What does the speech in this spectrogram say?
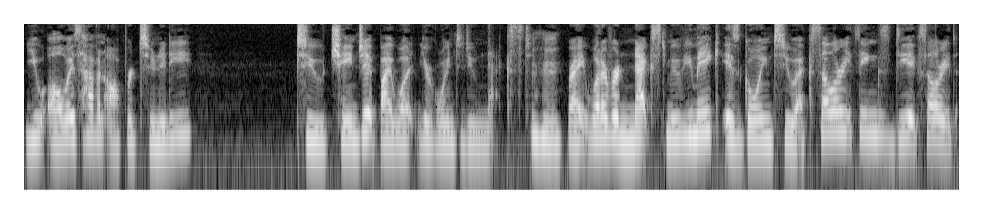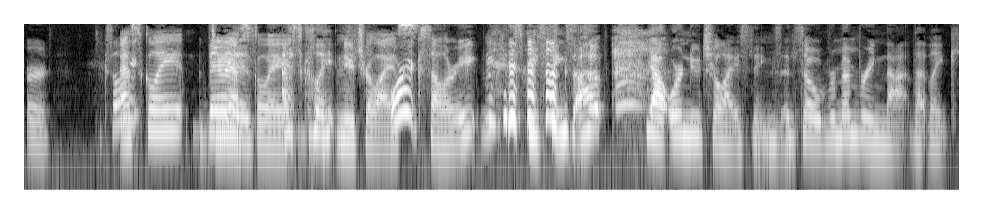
you always have an opportunity to change it by what you're going to do next. hmm Right? Whatever next move you make is going to accelerate things, de-accelerate or accelerate escalate, There de-escalate, escalate neutralize, or accelerate. We can speed things up. Yeah, or neutralize things. And so remembering that that like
